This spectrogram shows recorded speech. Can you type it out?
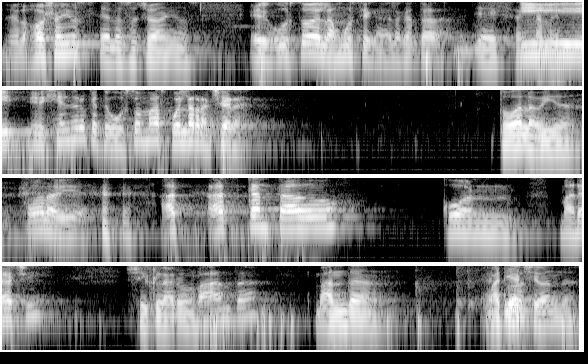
De los ocho años, de los ocho años. el gusto de la música, de la cantada. Exactamente. Y el género que te gustó más fue la ranchera, Toda la vida. toda la vida. ¿Has, has cantado con mariachi, Sí, claro. banda? Banda. Mariachi Entonces- banda.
